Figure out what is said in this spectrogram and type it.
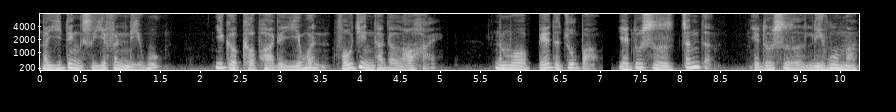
那一定是一份礼物。一个可怕的疑问浮进他的脑海：那么别的珠宝也都是真的，也都是礼物吗？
